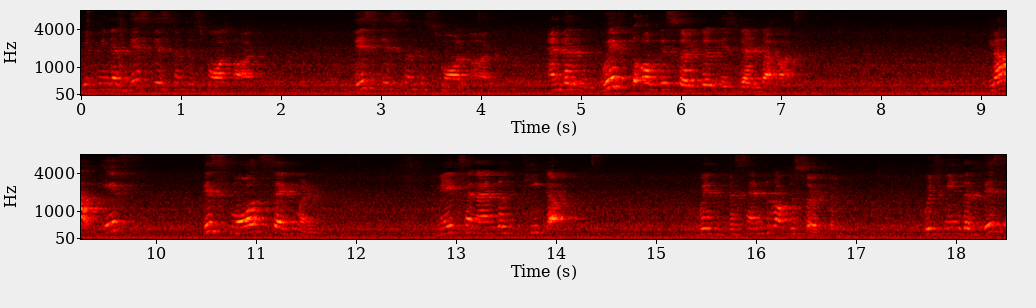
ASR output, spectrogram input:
which means that this distance is small r, this distance is small r, and the width of this circle is delta r. Now, if this small segment makes an angle theta with the center of the circle, which means that this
